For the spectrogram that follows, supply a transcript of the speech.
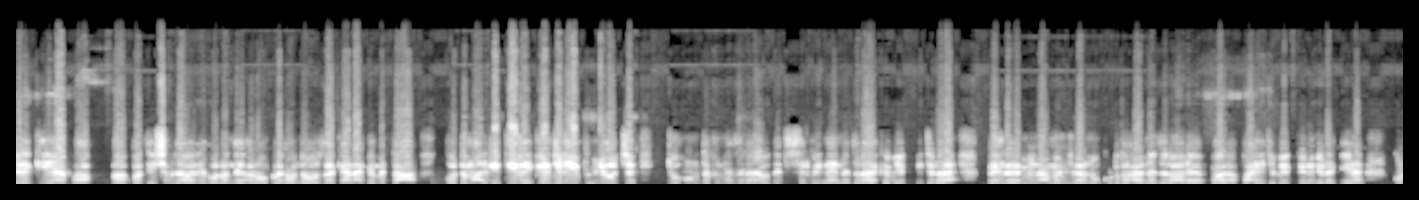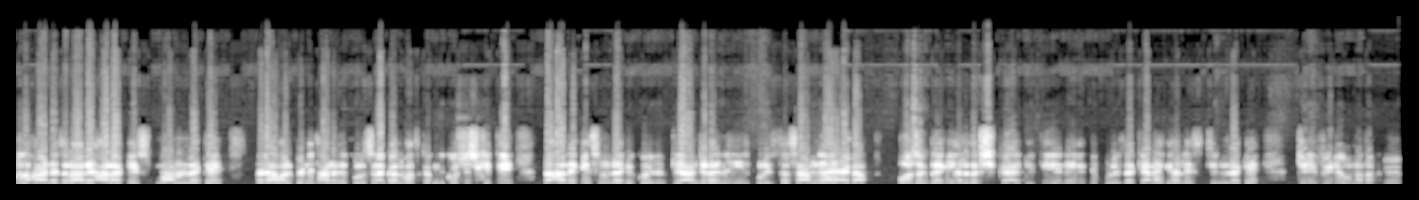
ਜਿਹੜੇ ਕੀ ਹੈ ਭੱਦੀ ਸ਼ਬਦਾਵਲੀ ਬੋਲਣ ਦੇ ਆਰੋਪ ਲਗਾਉਂਦਾ ਉਸ ਦਾ ਕਹਿਣਾ ਕਿ ਮੈਂ ਤਾਂ ਕੁੱਟਮਾਰ ਕੀਤੀ, ਲੇਕਿਨ ਜਿਹੜੀ ਵੀਡੀਓ 'ਚ ਜੋ ਹੁਣ ਤੱਕ ਨਜ਼ਰ ਆਇਆ, ਉਹਦੇ 'ਚ ਸਿਰਫ ਇੰਨਾ ਨਜ਼ਰ ਆਇਆ ਕਿ ਵਿਅਕਤੀ ਜਿਹੜਾ ਹੈ, ਬੇਰਹਿਮੀ ਨਾਲ ਮਹਿਲਾ ਨੂੰ ਕੁੱਟਦਾ ਹੋਇਆ ਨਜ਼ਰ ਆ ਰਿਹਾ ਹੈ। ਪ- ਵਿਅਕਤੀ ਨੂੰ ਜਿਹੜਾ ਕੀ ਹੈ, ਕੁੱਟਦਾ ਹੋਇਆ ਨਜ਼ਰ ਆ ਰਿਹਾ ਹਾਲਾਂਕਿ ਇਸ ਮਾਮਲੇ ਨੂੰ ਲੈ ਕੇ ਰਾਵਲਪਿੰਡੀ ਥਾਣੇ ਦੀ ਪੁਲਿਸ ਨੇ ਗੱਲਬਾਤ ਕਰਨ ਦੀ ਕੋਸ਼ਿਸ਼ ਕੀਤੀ, ਤਾਂ ਹਾਲਾਂਕਿ ਇਸ ਨੂੰ ਲੈ ਕੇ ਕੋਈ ਵੀ ਬਿਆਨ ਜਿਹੜਾ ਨਹੀਂ ਪੁਲਿਸ ਦਾ ਸਾਹਮਣੇ ਆਇਆ ਹੈਗਾ ਹੋ ਸਕਦਾ ਹੈ ਕਿ ਹਲੇ ਤੱਕ ਸ਼ਿਕਾਇਤ ਦਿੱਤੀ ਹੈ ਨਹੀਂ ਦਿੱਤੀ ਪੁਲਿਸ ਦਾ ਕਹਿਣਾ ਹੈ ਕਿ ਹਲੇ ਇਸ ਚੀਜ਼ ਨੂੰ ਲੈ ਕੇ ਜਿਹੜੀ ਵੀਡੀਓ ਉਹਨਾਂ ਤੱਕ ਵੀ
